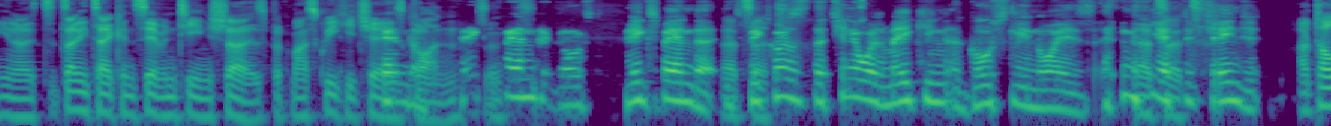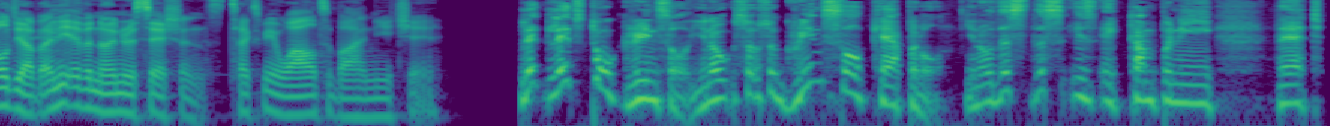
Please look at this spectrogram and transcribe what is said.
You know, it's, it's only taken 17 shows, but my squeaky chair spender, is gone. Big so spender, ghost. Big spender. It's because it. the chair was making a ghostly noise and That's you had it. to change it. I told you, I've only ever known recessions. It takes me a while to buy a new chair. Let, let's talk Greensill. You know, so so Greensill Capital. You know, this this is a company that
